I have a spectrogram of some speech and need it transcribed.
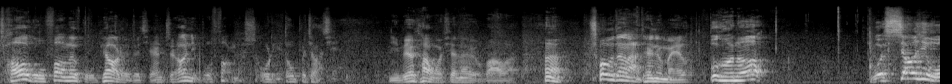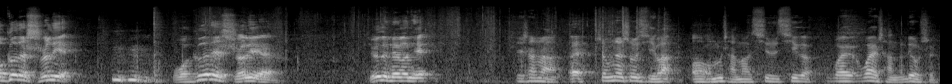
炒股放在股票里的钱，只要你不放在手里，都不叫钱。你别看我现在有八万，哼，说不定哪天就没了。不可能。我相信我哥的实力，我哥的实力绝对没问题。李厂长，哎，身份证收齐了，哦我们厂到七十七个，外外厂的六十个，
